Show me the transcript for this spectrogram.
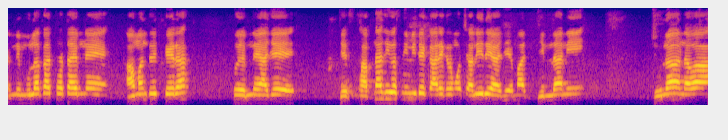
એમની મુલાકાત થતાં એમને આમંત્રિત કર્યા. તો એમને આજે જે સ્થાપના દિવસ નિમિત્તે કાર્યક્રમો ચાલી રહ્યા છે, એમાં જિલ્લાની જૂના નવા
